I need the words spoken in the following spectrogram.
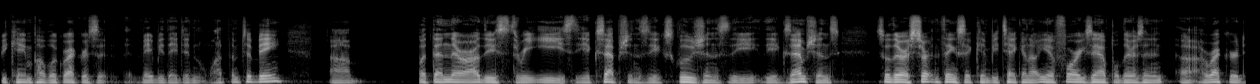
became public records that, that maybe they didn't want them to be. Uh, but then there are these three E's: the exceptions, the exclusions, the the exemptions. So there are certain things that can be taken out. You know, for example, there's an, uh, a record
